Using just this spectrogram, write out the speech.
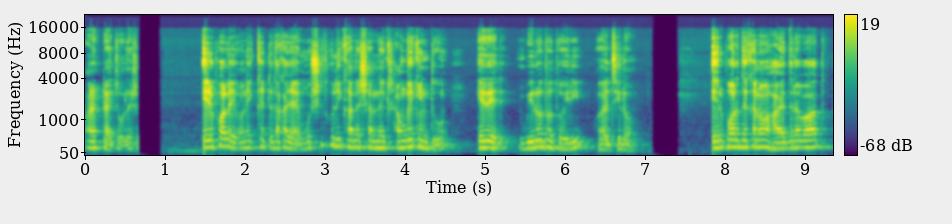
অনেকটাই চলে এসেছে। এর ফলে অনেক ক্ষেত্রে দেখা যায় মুর্শিদ কুলি খানের সঙ্গে সঙ্গে কিন্তু এদের বিরোধও তৈরি হয়েছিল। এরপর দেখানো হায়দ্রাবাদ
